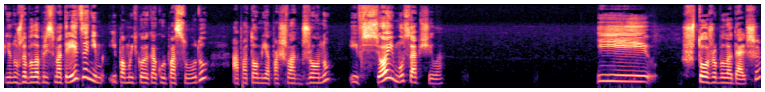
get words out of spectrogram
Мне нужно было присмотреть за ним и помыть кое-какую посуду, а потом я пошла к Джону и все ему сообщила». «И что же было дальше?»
